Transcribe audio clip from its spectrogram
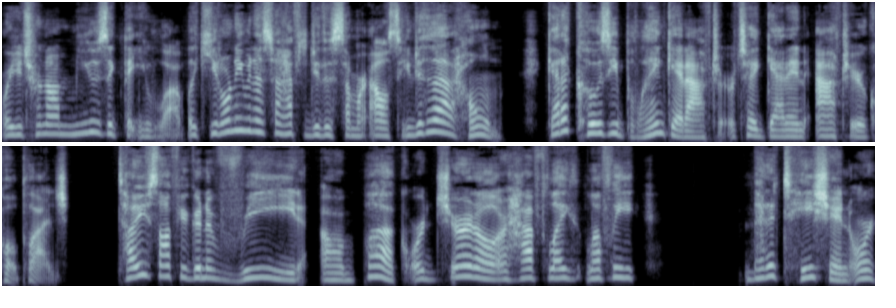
or you turn on music that you love. Like you don't even necessarily have to do this somewhere else. You do that at home. Get a cozy blanket after to get in after your cold plunge. Tell yourself you're going to read a book or journal or have like lovely meditation or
